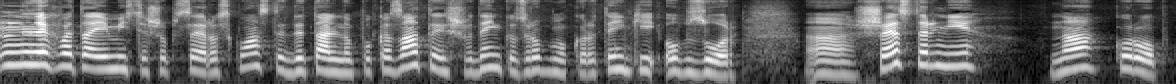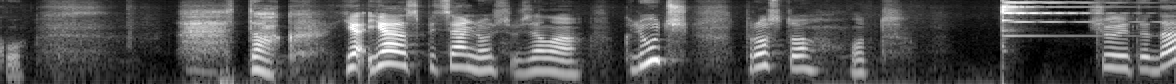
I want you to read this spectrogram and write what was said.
не вистачає місця, щоб все розкласти, детально показати. Швиденько зробимо коротенький обзор. А, шестерні на коробку. Так, я, я спеціально ось взяла ключ, просто от чуєте, да?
